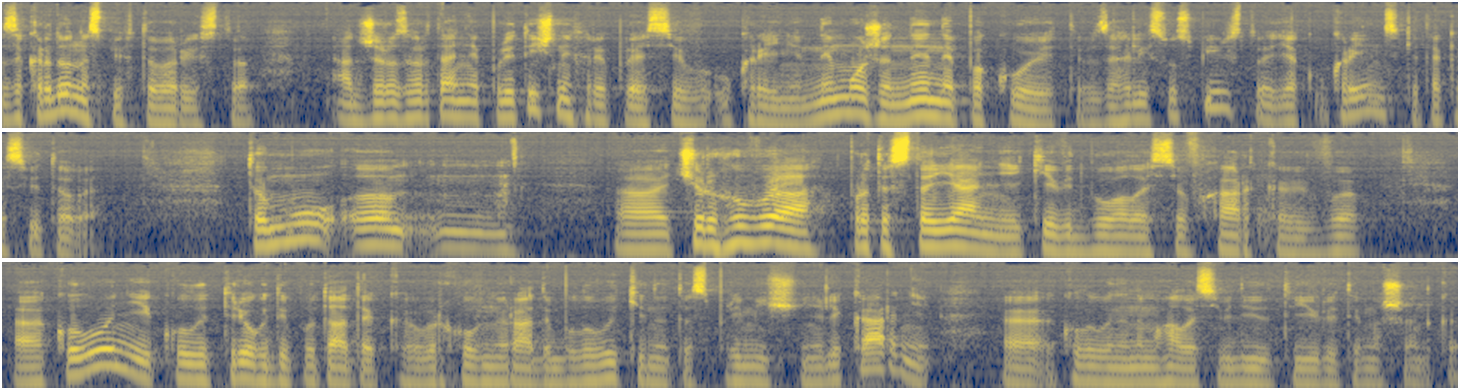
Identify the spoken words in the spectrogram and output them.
закордонне співтовариство. Адже розгортання політичних репресій в Україні не може не непокоїти взагалі суспільство, як українське, так і світове. Тому е, е, чергове протистояння, яке відбувалося в Харкові в е, колонії, коли трьох депутаток Верховної Ради було викинуто з приміщення лікарні, е, коли вони намагалися відвідати Юлію Тимошенко,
